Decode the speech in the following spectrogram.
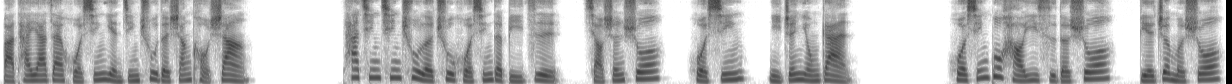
把它压在火星眼睛处的伤口上。他轻轻触了触火星的鼻子，小声说：“火星，你真勇敢。”火星不好意思地说：“别这么说，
